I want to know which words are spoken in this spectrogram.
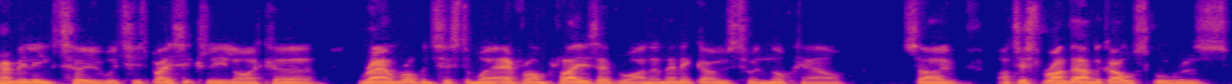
Premier League Two, which is basically like a round robin system where everyone plays everyone and then it goes to a knockout. So I'll just run down the goal scorers.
